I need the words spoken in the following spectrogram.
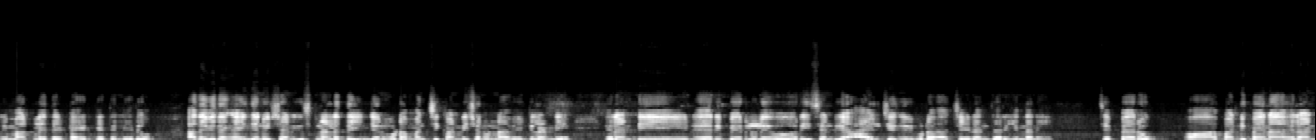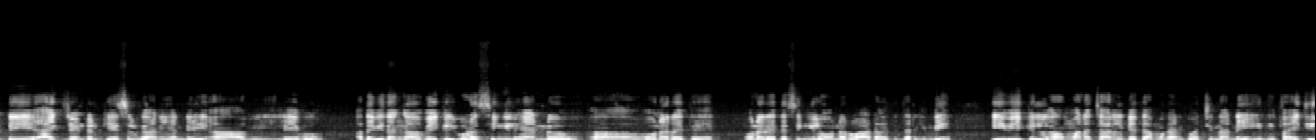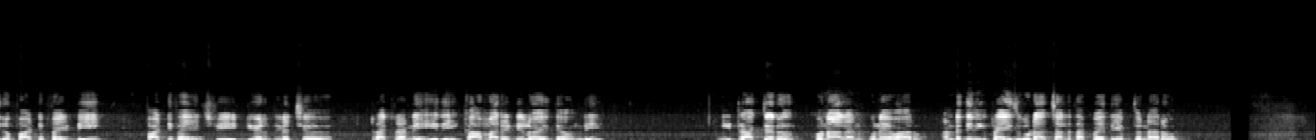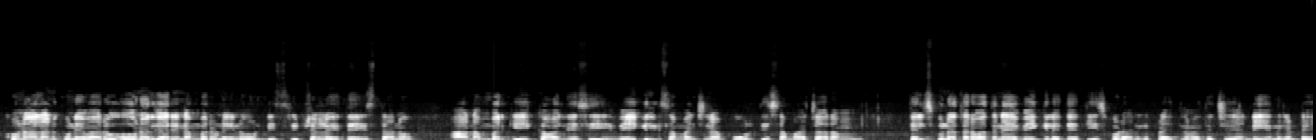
రిమార్క్లు అయితే టైర్కి అయితే లేదు. అదేవిధంగా ఇంజన్ విషయానికి చూసుకున్నట్లయితే ఇంజన్ కూడా మంచి కండిషన్ ఉన్న వెహికల్ అండి. ఎలాంటి రిపేర్లు లేవు. రీసెంట్గా ఆయిల్ చేంజ్ కూడా చేయడం జరిగిందని చెప్పారు. బండి పైన ఎలాంటి యాక్సిడెంటల్ కేసులు కానివ్వండి అవి లేవు. అదేవిధంగా వెహికల్ కూడా సింగిల్ హ్యాండ్ ఓనర్ అయితే ఓనర్ అయితే సింగిల్ ఓనర్ వాడడం అయితే జరిగింది. ఈ వెహికల్ మన ఛానల్కి అయితే అమ్మకానికి వచ్చిందండి. ఇది five zero forty five D forty five HP dual clutch tractor అండి. ఇది కామారెడ్డిలో అయితే ఉంది. ఈ ట్రాక్టర్ కొనాలనుకునేవారు అంటే దీనికి ప్రైస్ కూడా చాలా తక్కువ అయితే చెప్తున్నారు. కొనాలనుకునేవారు ఓనర్ గారి నంబరు నేను డిస్క్రిప్షన్లో అయితే ఇస్తాను. ఆ నంబర్కి కాల్ చేసి వెహికల్కి సంబంధించిన పూర్తి సమాచారం తెలుసుకున్న తర్వాతనే వెహికల్ అయితే తీసుకోవడానికి ప్రయత్నం అయితే చేయండి. ఎందుకంటే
